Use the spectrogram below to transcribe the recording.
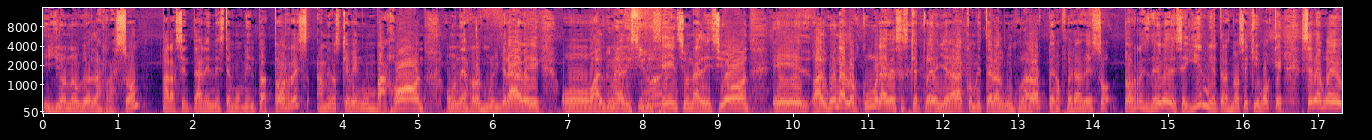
y yo no veo la razón para sentar en este momento a Torres, a menos que venga un bajón o un error muy grave o alguna displicencia, una lesión, eh, alguna locura de esas que pueden llegar a cometer algún jugador, pero fuera de eso, Torres debe de seguir mientras no se equivoque. Se le ve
